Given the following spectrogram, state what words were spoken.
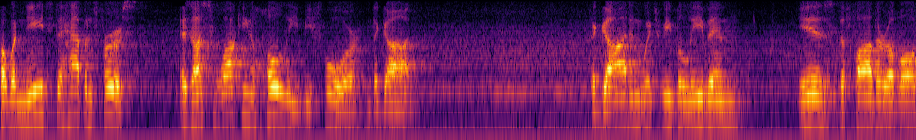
But what needs to happen first is us walking holy before the God. The God in which we believe in is the Father of all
